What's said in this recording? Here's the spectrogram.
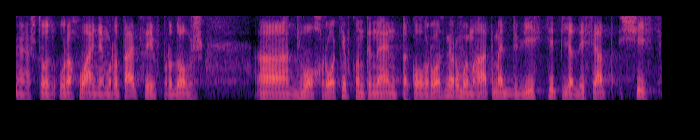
е, що з урахуванням ротації впродовж е, двох років контингент такого розміру вимагатиме 256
